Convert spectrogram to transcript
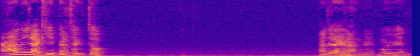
Ah, mira, aquí, perfecto. Área grande, muy bien.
